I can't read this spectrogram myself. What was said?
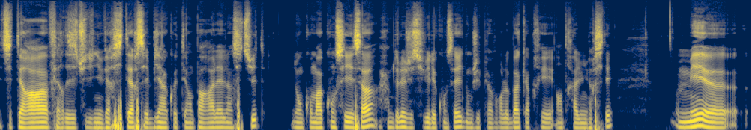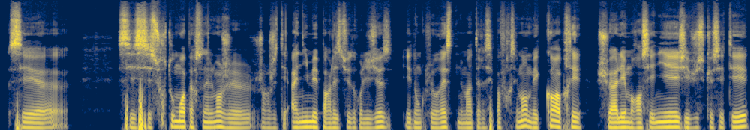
etc. Faire des études universitaires, c'est bien à côté en parallèle, ainsi de suite. Donc on m'a conseillé ça. Alhamdoulilah, j'ai suivi les conseils, donc j'ai pu avoir le bac après entrer à l'université. Mais euh, c'est euh, c'est surtout moi personnellement, genre j'étais animé par les études religieuses et donc le reste ne m'intéressait pas forcément. Mais quand après je suis allé me renseigner, j'ai vu ce que c'était,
